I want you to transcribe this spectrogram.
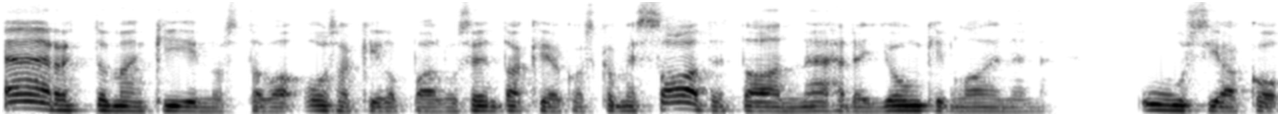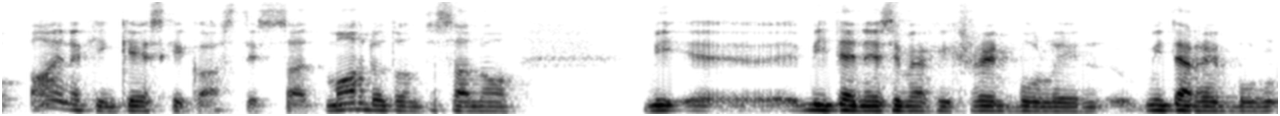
äärettömän kiinnostava osakilpailu sen takia, koska me saatetaan nähdä jonkinlainen uusjako ainakin keskikastissa. Et mahdotonta sanoa, mi- eh, miten esimerkiksi Red Bullin, mitä Red Bull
